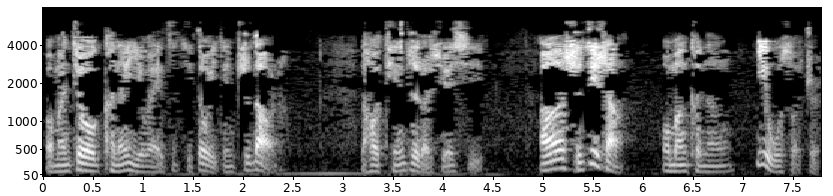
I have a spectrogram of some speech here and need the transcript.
我们就可能以为自己都已经知道了，然后停止了学习，而实际上我们可能一无所知。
